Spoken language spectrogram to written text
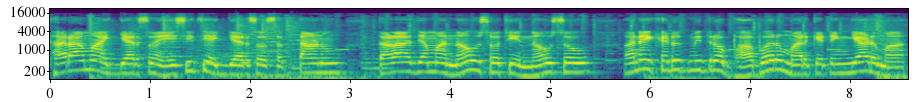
થરામાં અગિયારસો એંશીથી અગિયારસો સત્તાણું તળાજામાં નવસોથી નવસો અને ખેડૂત મિત્રો ભાભર માર્કેટિંગ યાર્ડમાં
